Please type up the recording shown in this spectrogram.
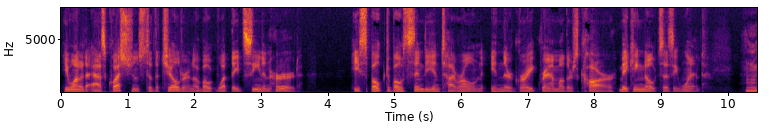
He wanted to ask questions to the children about what they'd seen and heard. He spoke to both Cindy and Tyrone in their great grandmother's car, making notes as he went. Hmm.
